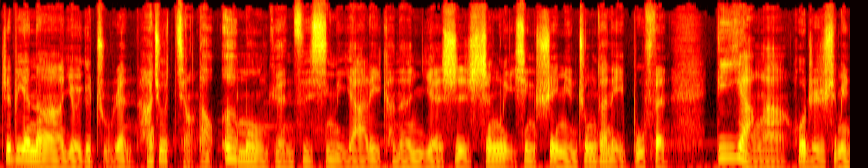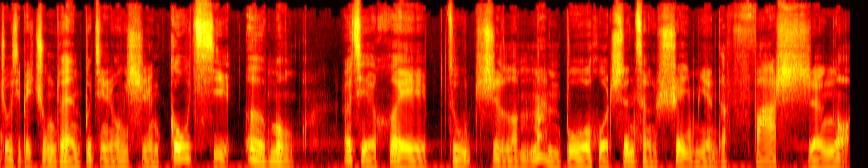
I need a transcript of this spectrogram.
这边呢有一个主任，他就讲到，噩梦源自心理压力，可能也是生理性睡眠中断的一部分。低氧啊，或者是睡眠周期被中断，不仅容易使人勾起噩梦。而且会阻止了慢波或深层睡眠的发生哦。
